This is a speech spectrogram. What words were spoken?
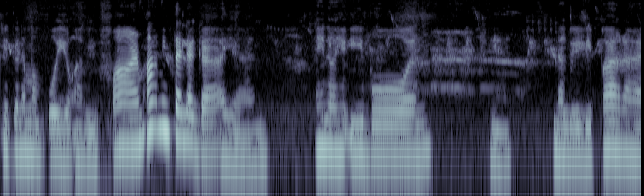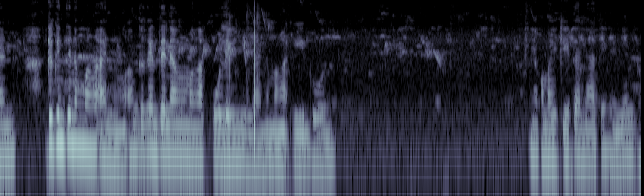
Ito naman po yung aming farm. Amin talaga. Ayan. Ayun o, yung ibon. Ayan. Nagliliparan. Gaganda ng mga ano, ang gaganda ng mga kulay nila, ng mga ibon. Ayan, kung makikita natin, ayan o.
